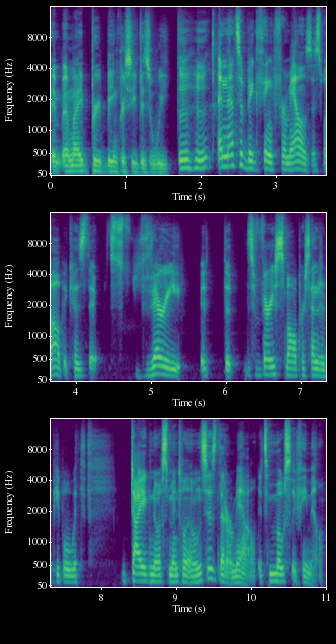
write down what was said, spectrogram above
Am, I pre- being perceived as weak?" hmm And that's a big thing for males as well because it's very it, the, it's a very small percentage of people with diagnosed mental illnesses that are male. It's mostly female.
